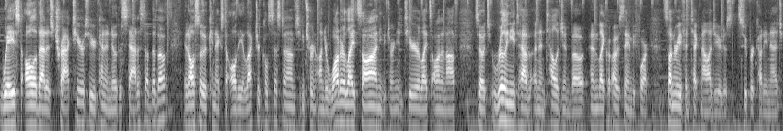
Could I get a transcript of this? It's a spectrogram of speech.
waste, all of that is tracked here so you kind of know the status of the boat. It also connects to all the electrical systems. You can turn underwater lights on, you can turn interior lights on and off. So it's really neat to have an intelligent boat. And like I was saying before, Sunreef and technology are just super cutting edge.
